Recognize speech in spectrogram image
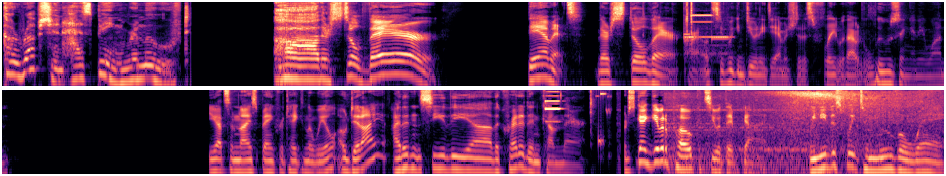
Corruption has been removed. Ah, they're still there. Damn it. They're still there. All right, let's see if we can do any damage to this fleet without losing anyone. You got some nice bank for taking the wheel. Oh, did I? I didn't see the uh, the credit income there. We're just gonna give it a poke and see what they've got. We need this fleet to move away.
